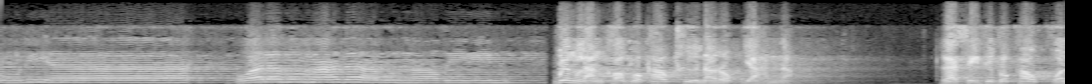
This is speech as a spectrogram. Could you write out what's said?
أولياء ولهم عذاب عظيم เบื้องหลังของพวกเขาคือนรกยานนะและสิ่งที่พวกเขาขน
